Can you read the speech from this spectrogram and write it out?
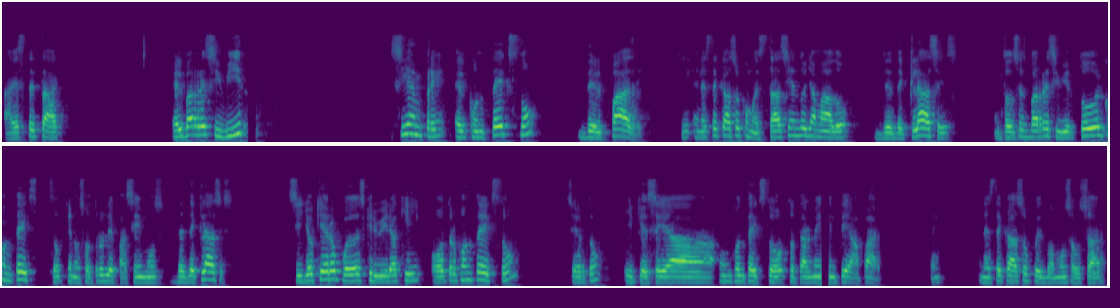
a este tag, él va a recibir siempre el contexto del padre. En este caso, como está siendo llamado desde clases, entonces va a recibir todo el contexto que nosotros le pasemos desde clases. Si yo quiero, puedo escribir aquí otro contexto, ¿cierto? Y que sea un contexto totalmente aparte. En este caso, pues vamos a usar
